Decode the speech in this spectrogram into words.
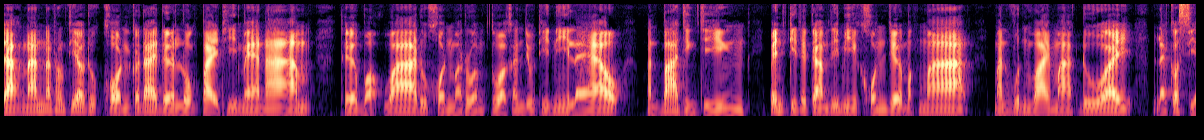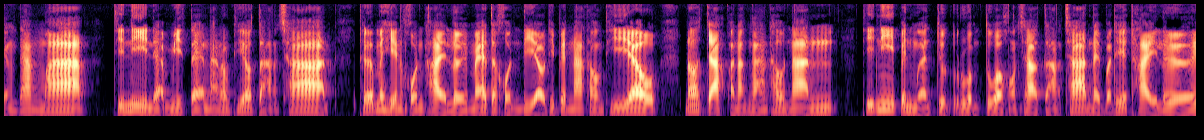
จากนั้นนักท่องเที่ยวทุกคนก็ได้เดินลงไปที่แม่น้ำเธอบอกว่าทุกคนมารวมตัวกันอยู่ที่นี่แล้ว มันบ้าจริง ๆ เป็นกิจกรรมที่มีคนเยอะมากๆ มันวุ่นวายมากด้วย และก็เสียงดังมาก ที่นี่เนี่ยมีแต่นักท่องเที่ยวต่างชาติ เธอไม่เห็นคนไทยเลยแม้แต่คนเดียวที่เป็นนักท่องเที่ยว นอกจากพนักงานเท่านั้น ที่นี่เป็นเหมือนจุดรวมตัวของชาวต่างชาติในประเทศไทยเลย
